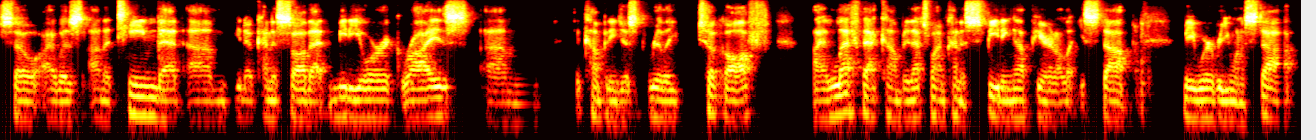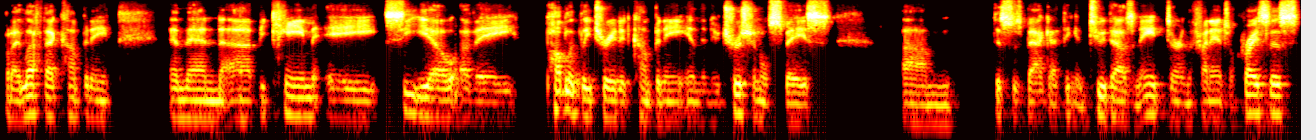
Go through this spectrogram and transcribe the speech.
So I was on a team that um, you know kind of saw that meteoric rise. Um, the company just really took off. I left that company. That's why I'm kind of speeding up here, and I'll let you stop me wherever you want to stop. But I left that company and then uh, became a CEO of a publicly traded company in the nutritional space. Um, this was back, I think, in 2008 during the financial crisis.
